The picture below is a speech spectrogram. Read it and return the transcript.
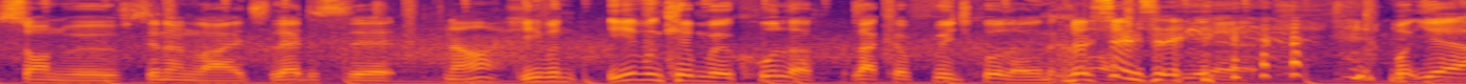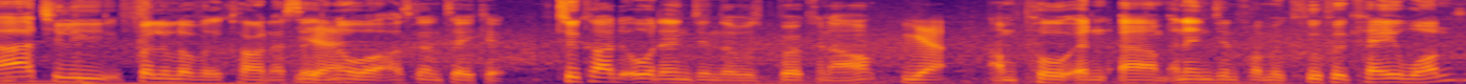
sunroof, xenon lights, leather seat. Nice. Even even came with a cooler, like a fridge cooler in the car. No, seriously? Yeah. but yeah, I actually fell in love with the car and I said, yeah. you know what, I was going to take it. Took out the old engine that was broken out. Yeah. And put an, um, an engine from a Cupra K1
